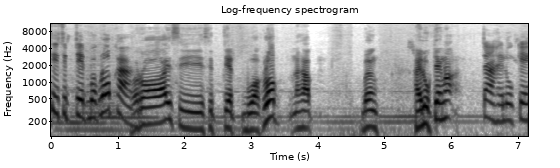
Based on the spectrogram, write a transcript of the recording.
สี่สิบเจ็ดบวกลบค่ะร้อยสี่สิบเจ็ดบวกลบนะครับ เบิ่งให้ลูกเก่งเนาะ จ้าให้ลูกเก่ง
